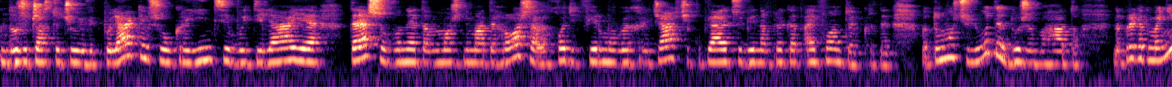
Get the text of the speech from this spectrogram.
дуже часто чую від поляків, що українці виділяє те, що вони там можуть не мати грошей, але ходять в фірмових речах чи купляють собі, наприклад, айфон той в кредит. От Тому що люди дуже багато. Наприклад, мені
